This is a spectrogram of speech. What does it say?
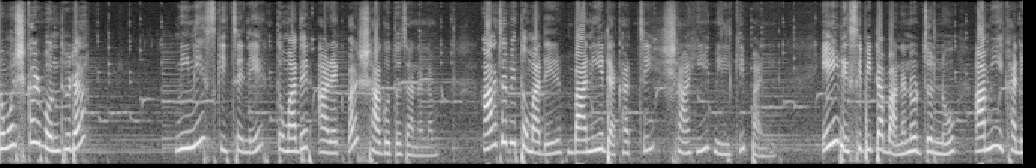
নমস্কার বন্ধুরা। মিনিস কিচেনে তোমাদের আর একবার স্বাগত জানালাম। আজ আমি তোমাদের বানিয়ে দেখাচ্ছি শাহি মিল্কি পানির। এই রেসিপিটা বানানোর জন্য আমি এখানে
